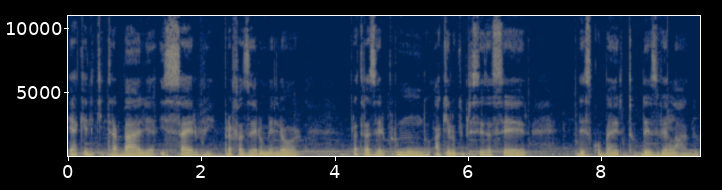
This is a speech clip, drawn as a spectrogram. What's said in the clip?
É aquele que trabalha e serve para fazer o melhor, para trazer para o mundo aquilo que precisa ser descoberto, desvelado,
